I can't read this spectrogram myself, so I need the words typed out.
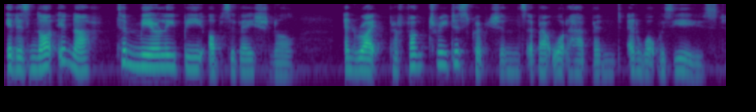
it is not enough to merely be observational and write perfunctory descriptions about what happened and what was used.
